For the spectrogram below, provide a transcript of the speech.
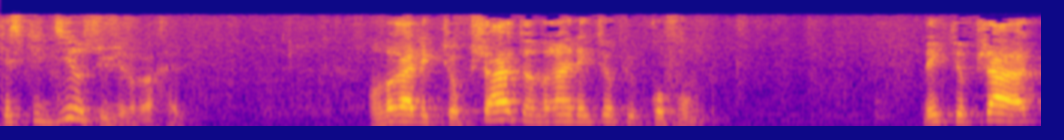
Qu'est-ce qu'il dit au sujet de Rachel? On verra une lecture pshat, on verra une lecture plus profonde. Lecture pshat,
